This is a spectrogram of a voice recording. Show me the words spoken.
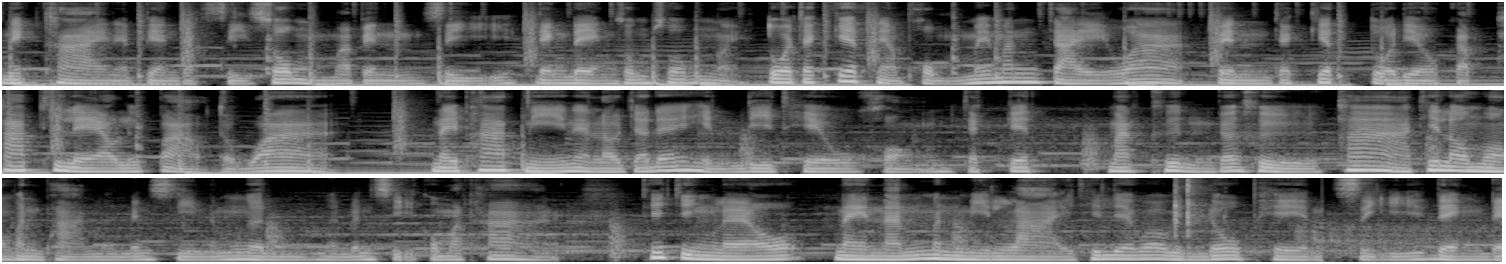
เน็กไทเนี่ยเปลี่ยนจากสีส้มมาเป็นสีแดงๆส้มๆหน่อย ตัวแจ็คเก็ตเนี่ยผมไม่มั่นใจว่าเป็นแจ็คเก็ตตัวเดียวกับภาพที่แล้วหรือเปล่าแต่ว่า ในภาพนี้เนี่ยเราจะได้เห็นดีเทลของแจ็คเก็ตมากขึ้นก็คือผ้าที่เรามองผ่านๆเหมือนเป็นสีน้ำเงิน เหมือนเป็นสีกรมท่า ที่จริงแล้วในนั้นมันมีลายที่เรียกว่า Window Pane สีแด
